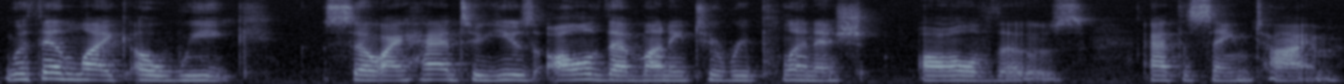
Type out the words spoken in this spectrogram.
within like a week. So I had to use all of that money to replenish all of those at the same time.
